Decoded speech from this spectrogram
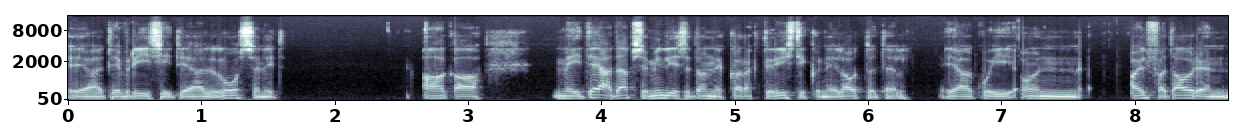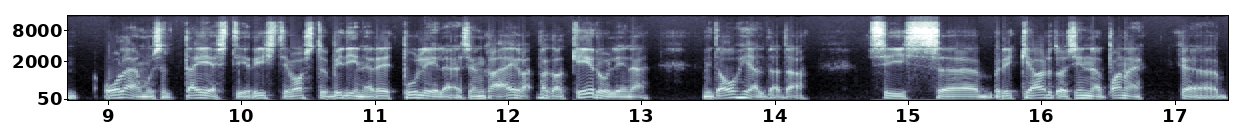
ja De Vriesid ja Lawsonid. aga me ei tea täpselt, millised on need karakteristikud neil autodel ja kui on Alfa Tauri on olemuselt täiesti risti vastupidine Red Bullile, see on ka väga keeruline, mida ohjeldada. siis äh, Ricciardo sinnapanek, äh,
